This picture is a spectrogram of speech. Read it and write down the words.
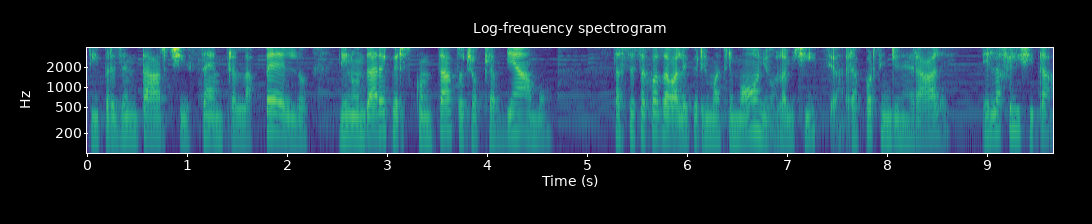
di presentarci sempre all'appello, di non dare per scontato ciò che abbiamo, la stessa cosa vale per il matrimonio, l'amicizia, i rapporti in generale e la felicità.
